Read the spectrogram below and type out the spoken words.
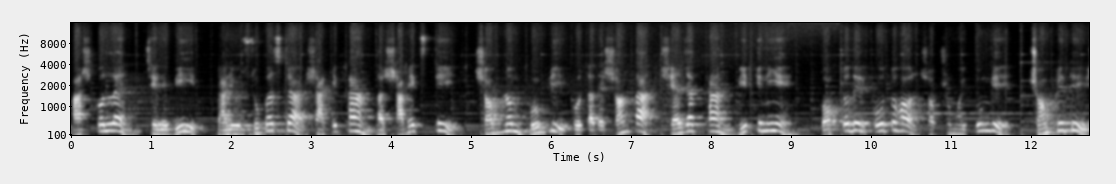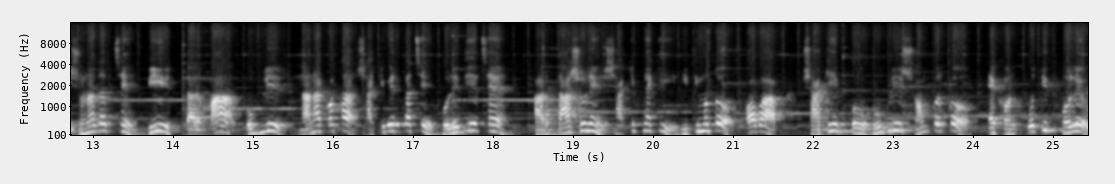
ফাঁস করলেন ছেলে বীর টলিউড সুপারস্টার সাকিব খান, তার সাবেক স্ত্রী শবনম বুবলি ও তাদের সন্তান শেহজাদ খান বীরকে নিয়ে ভক্তদের কৌতূহল সবসময় তুঙ্গে। সম্প্রতি শোনা যাচ্ছে, বীর তার মা বুবলির নানা কথা সাকিবের কাছে বলে দিয়েছেন। আর তা শুনে সাকিব নাকি রীতিমতো অবাক। সাকিব ও বুবলির সম্পর্ক এখন অতীত হলেও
